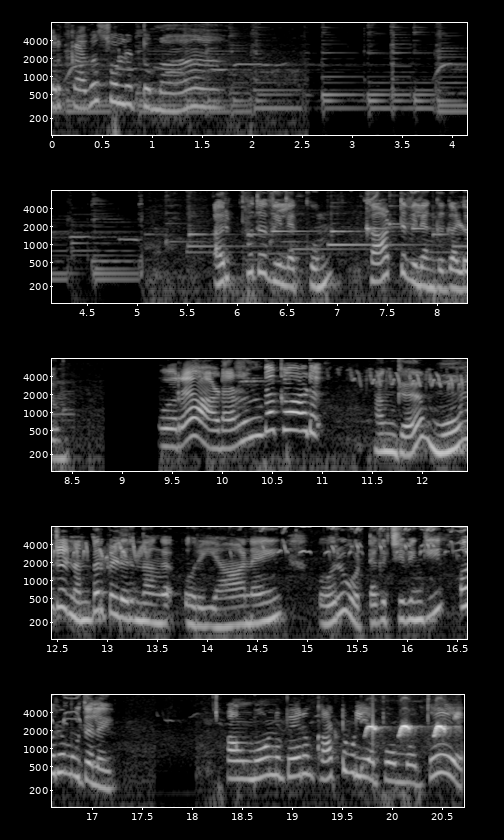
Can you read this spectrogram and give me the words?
ஒரு கதை சொல்லட்டுமா? அற்புத விளக்கும் காட்டு விலங்குகளும். ஒரு அடர்ந்த காடு. அங்க மூன்று நண்பர்கள் இருந்தாங்க. ஒரு யானை ஒரு ஒட்டகச்சிவிங்கி ஒரு முதலை. அவங்க மூணு பேரும் காட்டு வழியா போகும்போது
